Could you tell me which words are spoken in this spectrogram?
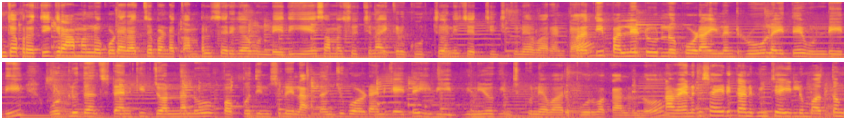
ఇంకా ప్రతి గ్రామంలో కూడా రచ్చబండ కంపల్సరిగా ఉండేది. ఏ సమస్య వచ్చినా ఇక్కడ కూర్చొని చర్చించుకునేవారంట. ప్రతి పల్లెటూరులో కూడా ఇలాంటి రోల్ అయితే ఉండేది. ఒడ్లు దంచడానికి జొన్నలు పప్పు దినుసులు ఇలా దంచుకోవడానికి అయితే ఇవి వినియోగించుకునేవారు పూర్వకాలంలో. నా వెనక సైడ్ కనిపించే ఇల్లు మొత్తం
